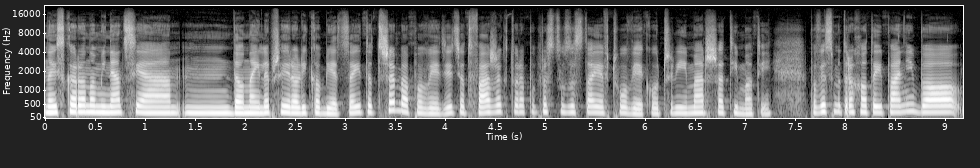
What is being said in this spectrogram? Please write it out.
No i skoro nominacja mm, do najlepszej roli kobiecej, to trzeba powiedzieć o twarzy, która po prostu zostaje w człowieku, czyli Marsha Timothy. Powiedzmy trochę o tej pani, bo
